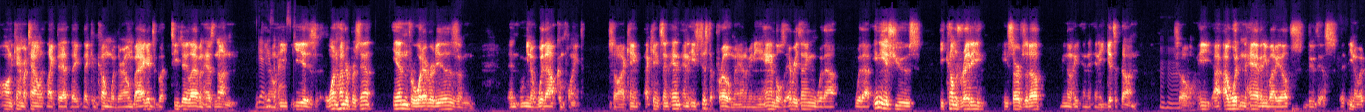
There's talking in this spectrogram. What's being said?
on camera talent like that, they they can come with their own baggage. But T.J. Lavin has none. yeah, you he's know, the he he is one hundred percent in for whatever it is, and and you know without complaint. So I can't I can't send and and he's just a pro man. I mean, he handles everything without without any issues. He comes ready. He serves it up. You know, he, and and he gets it done. Mhm. So he, I, I wouldn't have anybody else do this. You know, it,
